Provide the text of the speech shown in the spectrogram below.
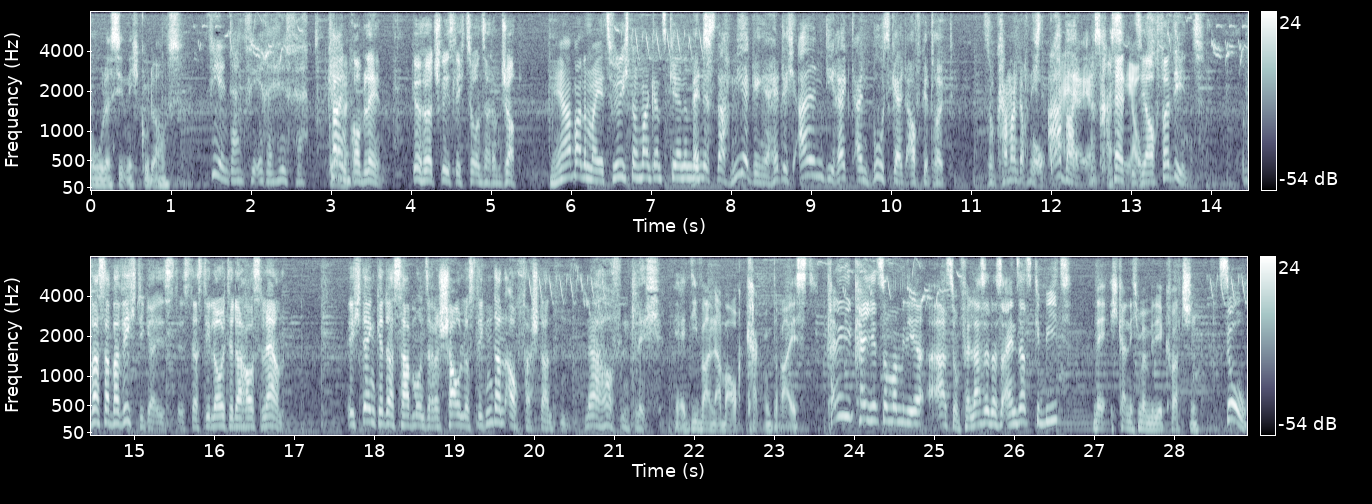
Oh, das sieht nicht gut aus. Vielen Dank für Ihre Hilfe. Kein Gerne. Problem. Gehört schließlich zu unserem Job. Ja, warte mal, jetzt würde ich nochmal ganz gerne mit. Wenn es nach mir ginge, hätte ich allen direkt ein Bußgeld aufgedrückt. So kann man doch nicht oh, arbeiten. Ja, das Hätten. Sie auch verdient. Was aber wichtiger ist, ist, dass die Leute daraus lernen. Ich denke, das haben unsere Schaulustigen dann auch verstanden. Na, hoffentlich. Ja, die waren aber auch kackendreist. Kann ich, kann ich jetzt nochmal mit ihr... Achso, verlasse das Einsatzgebiet? Nee, ich kann nicht mehr mit ihr quatschen. So,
